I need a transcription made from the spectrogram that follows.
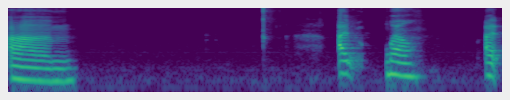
Um, I well, I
